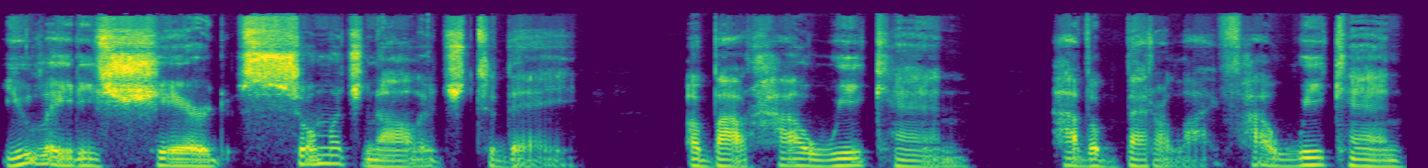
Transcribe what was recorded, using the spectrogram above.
You ladies shared so much knowledge today about how we can have a better life, how we can.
